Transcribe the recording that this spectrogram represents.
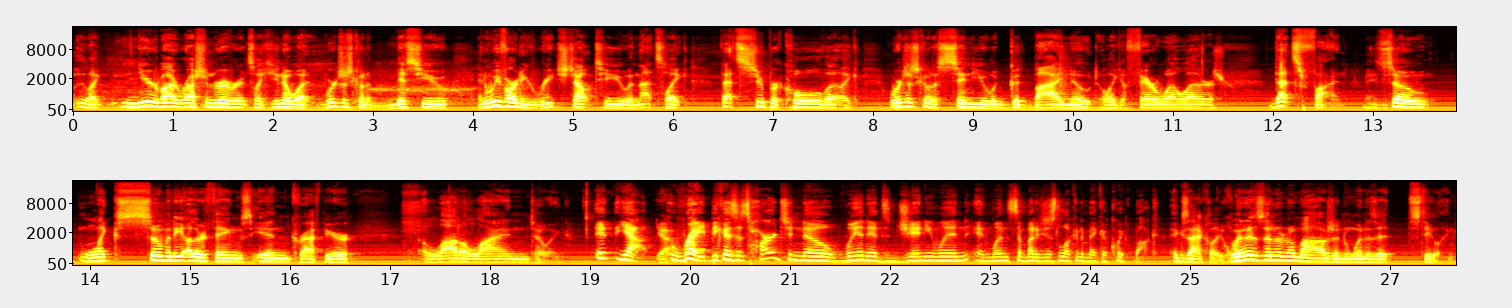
like nearby Russian River, it's like you know what, we're just gonna miss you, and we've already reached out to you, and that's like that's super cool. That like we're just gonna send you a goodbye note, like a farewell letter. That's fine. So like so many other things in craft beer, a lot of line towing. It yeah, Yeah. right because it's hard to know when it's genuine and when somebody's just looking to make a quick buck. Exactly. When is it an homage and when is it stealing?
